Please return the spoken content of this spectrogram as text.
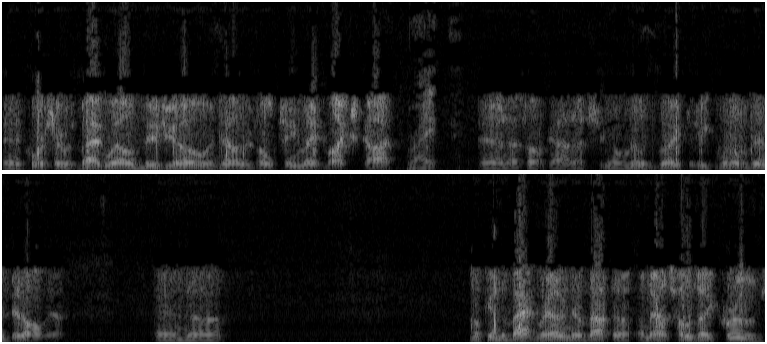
and of course there was Bagwell and Biggio, and now there's old teammate Mike Scott. Right. And I thought, God, that's you know really great that he went over there and did all that. And uh, look in the background, and they're about to announce Jose Cruz,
